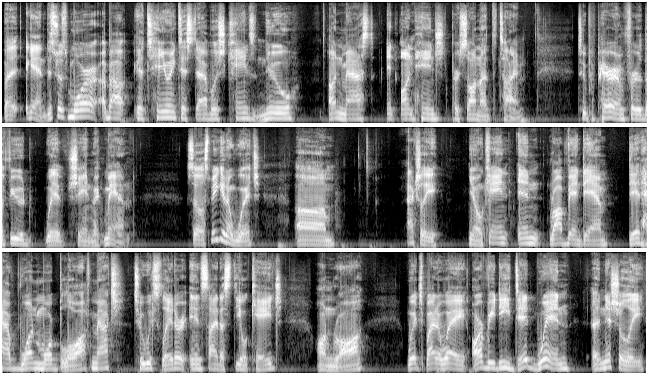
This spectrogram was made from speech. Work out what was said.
but again, this was more about continuing to establish Kane's new, unmasked, and unhinged persona at the time to prepare him for the feud with Shane McMahon. So, speaking of which, um, actually, you know, Kane and Rob Van Dam did have one more blow off match two weeks later inside a steel cage on Raw, which, by the way, RVD did win initially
